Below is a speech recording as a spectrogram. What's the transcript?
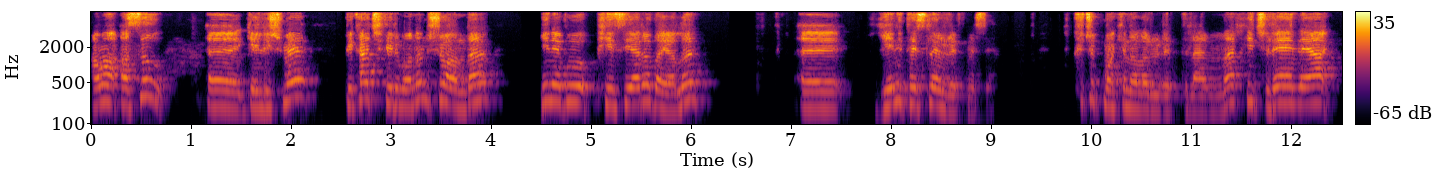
Ama asıl e, gelişme birkaç firmanın şu anda yine bu PCR'a dayalı e, yeni testler üretmesi. Küçük makineler ürettiler bunlar. Hiç RNA'yı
